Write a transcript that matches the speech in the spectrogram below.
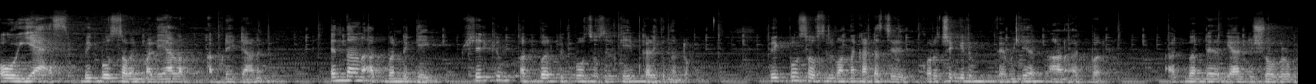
ഓ യാസ് Bigg Boss seven Malayalam update ആണ്. എന്താണ് അക്ബറിന്റെ ഗെയിം ശരിക്കും അക്ബർ ബിഗ് ബോസ് ഹൗസിൽ ഗെയിം കളിക്കുന്നുണ്ടോ? ബിഗ് ബോസ് ഹൗസിൽ വന്ന കണ്ടസ്റ്റിൽ കുറച്ചെങ്കിലും ഫെമിലിയർ ആണ് അക്ബർ. അക്ബറിന്റെ റിയാലിറ്റി ഷോകളും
